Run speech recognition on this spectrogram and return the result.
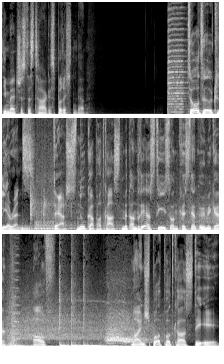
die Matches des Tages berichten werden. Total Clearance, der Snooker-Podcast mit Andreas Thies und Christian Oemicke auf meinsportpodcast.de.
